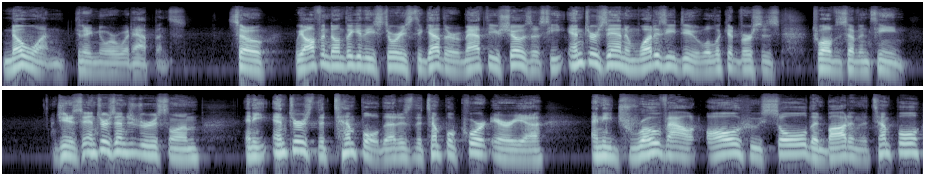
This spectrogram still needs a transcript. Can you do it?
no one can ignore what happens. So we often don't think of these stories together. Matthew shows us he enters in, and what does he do? We'll look at verses 12 to 17. Jesus enters into Jerusalem and he enters the temple, that is the temple court area, and he drove out all who sold and bought in the temple.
